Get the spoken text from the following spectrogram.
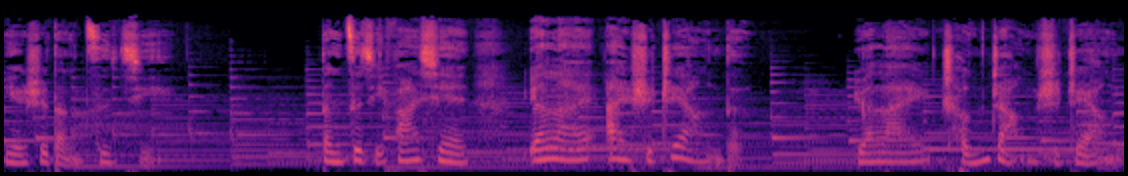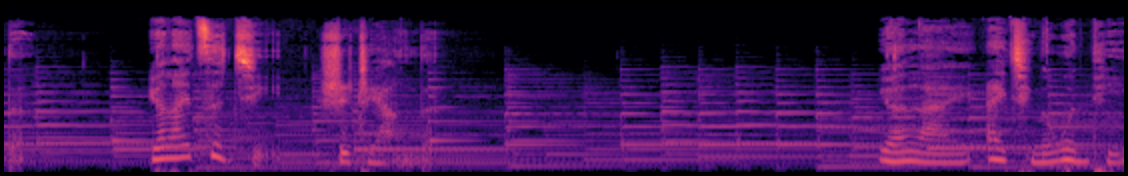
也是等自己，等自己发现，原来爱是这样的。原来成长是这样的，原来自己是这样的，原来爱情的问题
